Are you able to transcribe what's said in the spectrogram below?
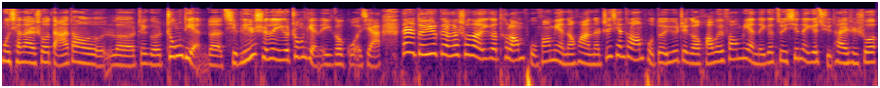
目前来说达到了这个终点的其临时的一个终点的一个国家。但是对于刚刚说到一个特朗普方面的话呢，之前特朗普对于这个华为方面的一个最新的一个取态是说，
